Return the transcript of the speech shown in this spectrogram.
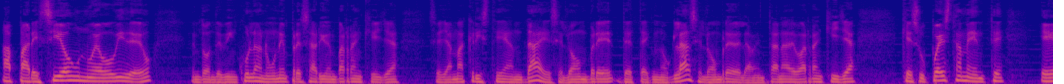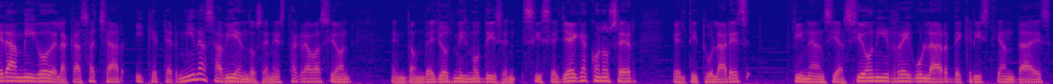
Apareció un nuevo video en donde vinculan a un empresario en Barranquilla, se llama Cristian Daes, el hombre de Tecnoglass, el hombre de la ventana de Barranquilla, que supuestamente era amigo de la Casa Char y que termina sabiéndose en esta grabación, en donde ellos mismos dicen, si se llega a conocer, el titular es financiación irregular de Cristian Daes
